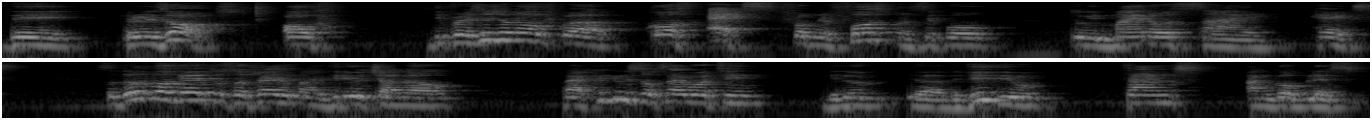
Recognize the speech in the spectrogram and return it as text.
the, the result of differentiation of uh, cos x from the first principle to a minus sine x. So don't forget to subscribe to my video channel by clicking the subscribe button below uh, the video. Thanks and God bless you.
